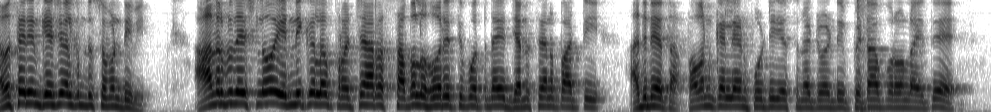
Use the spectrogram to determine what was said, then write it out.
నమస్తే నేను Keshav. Welcome to Suman TV. ఆంధ్రప్రదేశ్లో ఎన్నికల ప్రచార సభలు హోరెత్తిపోతున్నాయి. జనసేన పార్టీ అధినేత పవన్ కళ్యాణ్ పోటీ చేస్తున్నటువంటి పిఠాపురంలో అయితే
